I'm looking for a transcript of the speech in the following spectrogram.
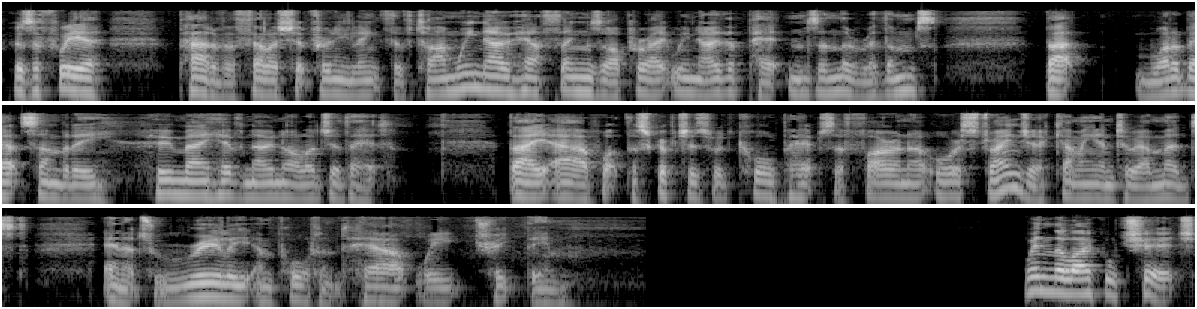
Because if we're part of a fellowship for any length of time, we know how things operate, we know the patterns and the rhythms, but what about somebody who may have no knowledge of that? They are what the scriptures would call perhaps a foreigner or a stranger coming into our midst, and it's really important how we treat them. When the local church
